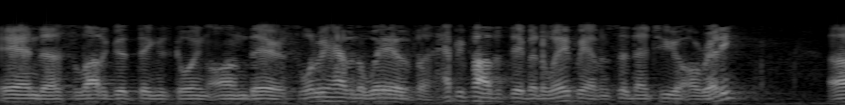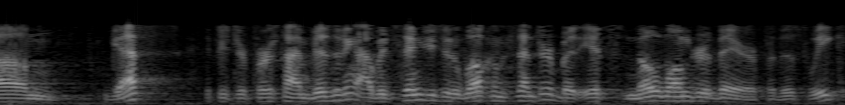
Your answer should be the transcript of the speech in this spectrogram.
And uh, there's a lot of good things going on there. So what do we have in the way of uh, Happy Father's Day, by the way, if we haven't said that to you already? Um, guests, it's your first time visiting, I would send you to the Welcome Center, but it's no longer there for this week.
